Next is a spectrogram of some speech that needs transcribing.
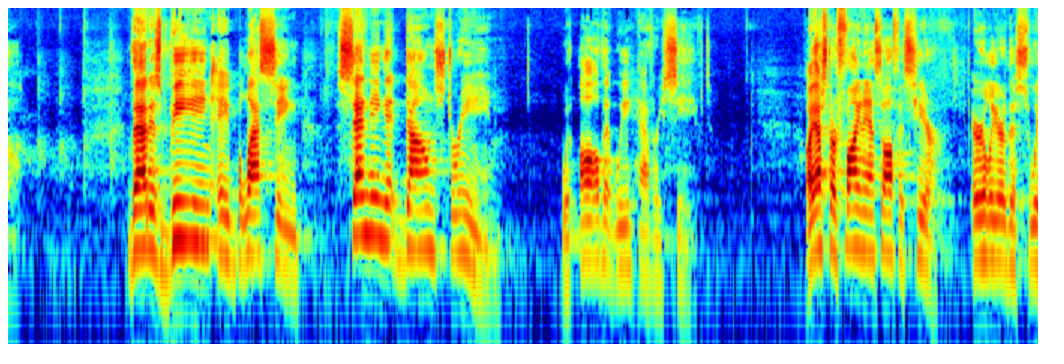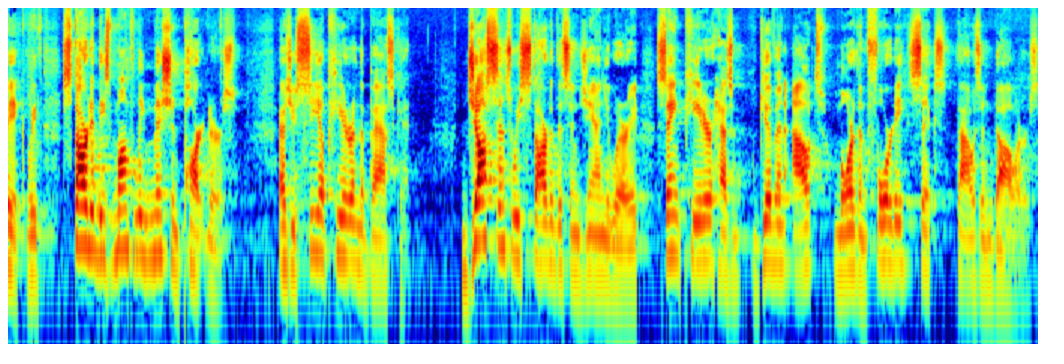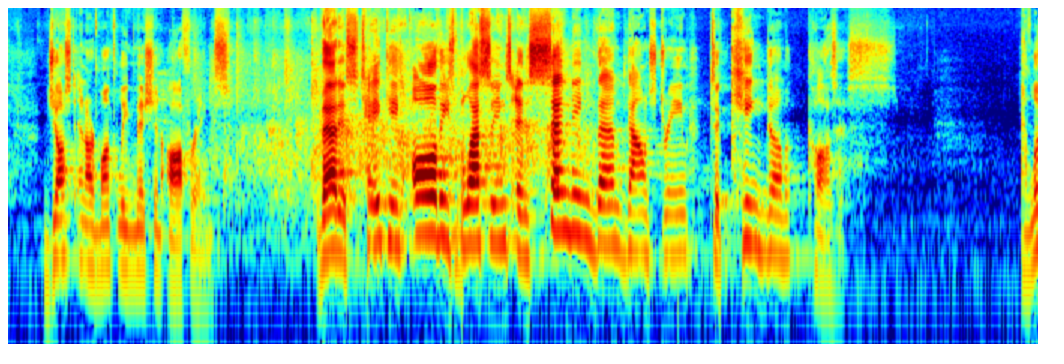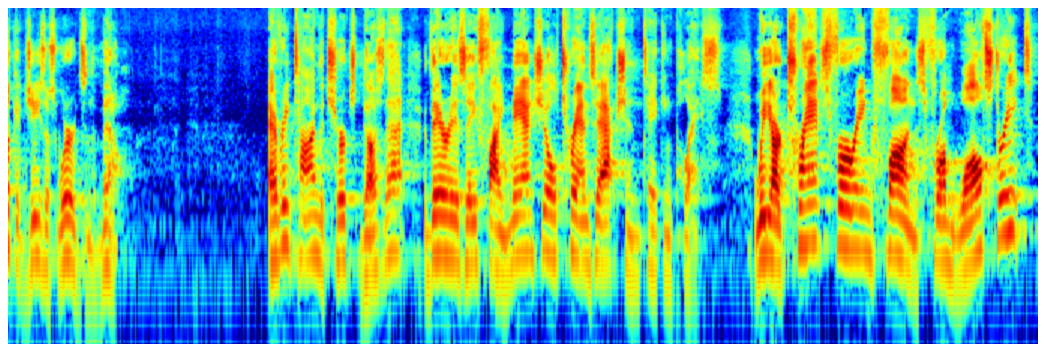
That is being a blessing, sending it downstream with all that we have received. I asked our finance office here earlier this week. We've started these monthly mission partners, as you see up here in the basket. Just since we started this in January, St. Peter has given out more than $46,000 just in our monthly mission offerings. That is taking all these blessings and sending them downstream to kingdom causes. And look at Jesus' words in the middle. Every time the church does that, there is a financial transaction taking place. We are transferring funds from Wall Street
